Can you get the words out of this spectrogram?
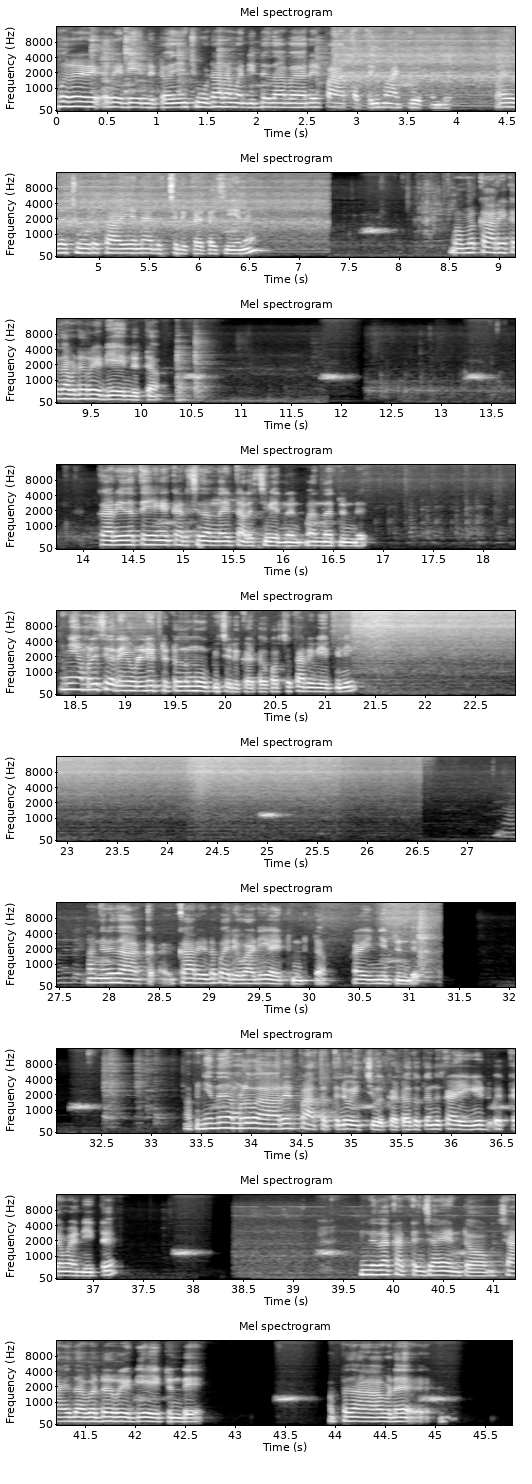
റെഡി ആയിട്ടുണ്ട് കേട്ടോ. ഞാൻ ചൂടാറാൻ വേണ്ടിയിട്ട് ഇതാ വേറെ പാത്രത്തിൽ മാറ്റി വെക്കുന്നുണ്ട്. അപ്പോൾ അത് ചൂട് കായ ഞാൻ അരച്ചെടുക്കട്ടോ കേട്ടോ ചെയ്യണേ നമ്മൾ കറിയൊക്കെ അത് അവിടെ റെഡി ആയിട്ടുണ്ട് കേട്ടോ. കറി ദാ തേങ്ങ കരച്ച് നന്നായി തിളച്ച് വരുന്ന വന്നിട്ടുണ്ട്. ഇനി നമ്മൾ ചെറിയ ഉള്ളി ഇട്ടിട്ടൊന്ന് മൂപ്പിച്ചെടുക്കാം കേട്ടോ. കുറച്ച് കറിവേപ്പിലി അങ്ങനെ കറിയുടെ പരിപാടി ആയിട്ടുണ്ട് കേട്ടോ കഴിഞ്ഞിട്ടുണ്ട്. അപ്പൊ ഇനി നമ്മൾ വേറെ പാത്രത്തിൽ ഒഴിച്ച് വെക്കാം കേട്ടോ അതൊക്കെ ഒന്ന് കഴുകി വെക്കാൻ വേണ്ടിയിട്ട്. പിന്നെ ഇതാ കട്ടൻ ചായ ഉണ്ടോ ചായ അവിടെ റെഡി ആയിട്ടുണ്ട്. അപ്പൊ അവിടെ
